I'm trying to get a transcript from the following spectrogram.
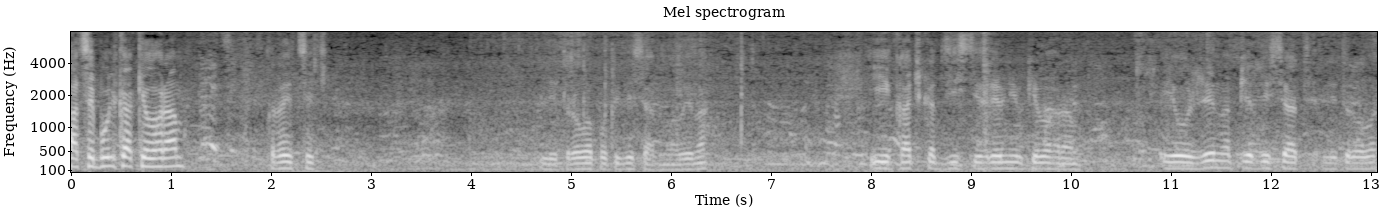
А цибулька кілограм? 30. Літрова по 50 малина. І качка 200 гривень в кілограм. І ожина 50 літрова.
